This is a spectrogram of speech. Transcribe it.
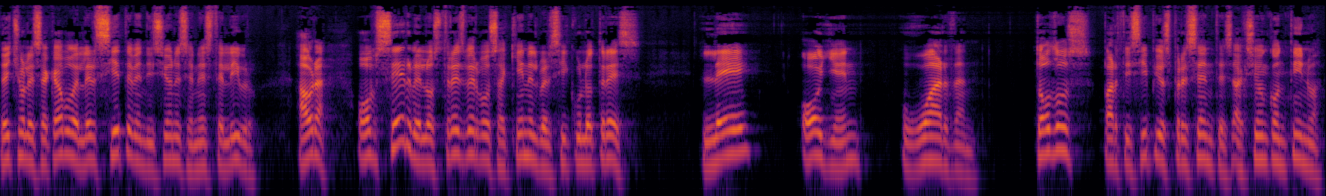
De hecho, les acabo de leer siete bendiciones en este libro. Ahora, observe los tres verbos aquí en el versículo 3. Lee, oyen, guardan. Todos participios presentes, acción continua.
